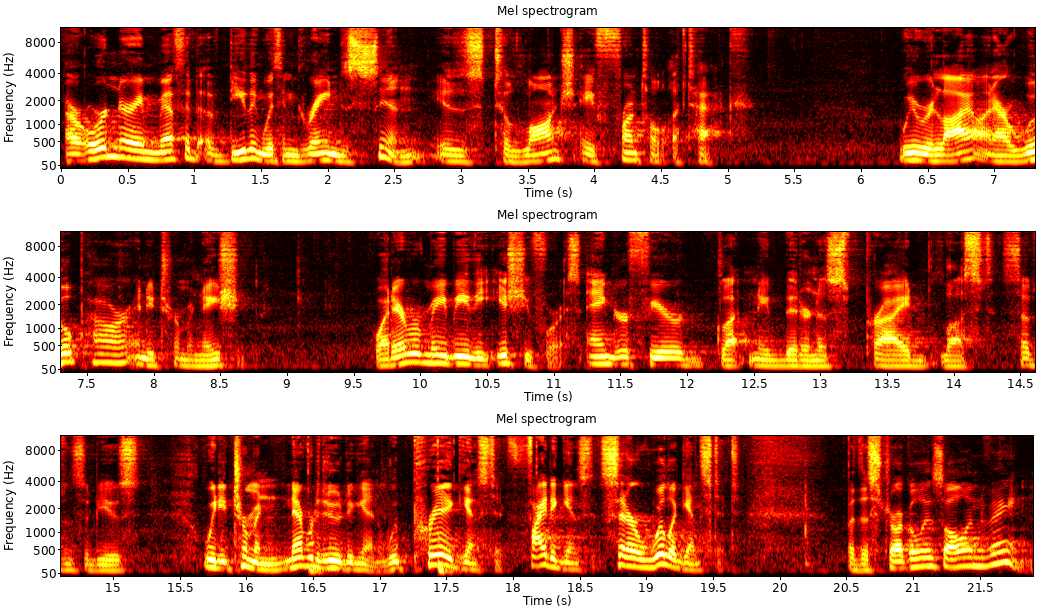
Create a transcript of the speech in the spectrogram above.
Our ordinary method of dealing with ingrained sin is to launch a frontal attack. We rely on our willpower and determination. Whatever may be the issue for us anger, fear, gluttony, bitterness, pride, lust, substance abuse we determine never to do it again. We pray against it, fight against it, set our will against it. But the struggle is all in vain.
